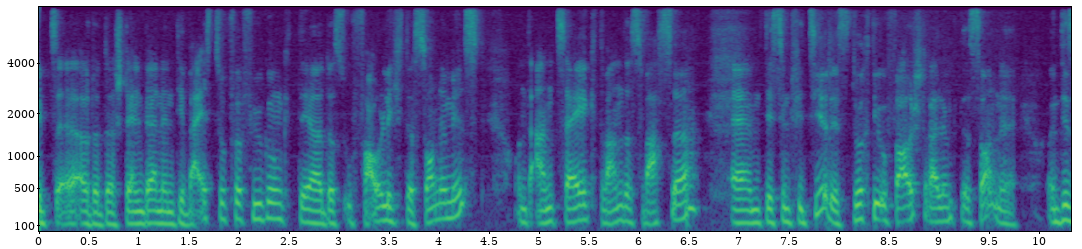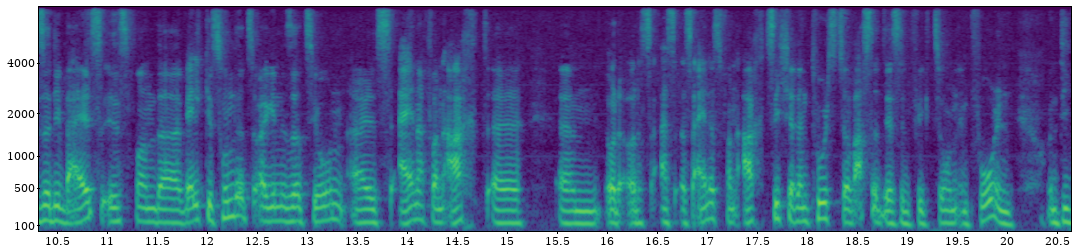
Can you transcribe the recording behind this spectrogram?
gibt's, äh, oder da stellen wir einen Device zur Verfügung, der das UV-Licht der Sonne misst und anzeigt, wann das Wasser ähm, desinfiziert ist durch die UV-Strahlung der Sonne. Und dieser Device ist von der Weltgesundheitsorganisation als einer von acht äh, ähm, oder, oder als, als, eines von acht sicheren Tools zur Wasserdesinfektion empfohlen. Und die,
